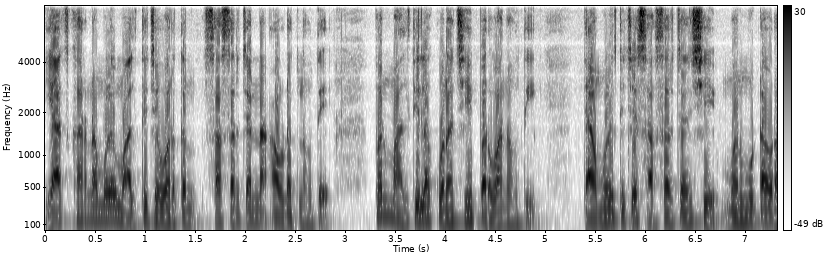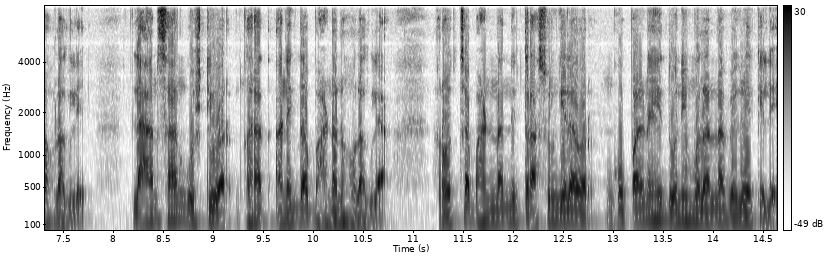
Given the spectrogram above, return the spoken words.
याच कारणामुळे मालतीचे वर्तन सासरच्यांना आवडत नव्हते पण मालतीला कोणाचीही पर्वा नव्हती. त्यामुळे तिचे सासरच्यांशी मनमुटाव राहू लागले. लहान सहान गोष्टीवर घरात अनेकदा भांडण होऊ लागल्या. रोजच्या भांडणांनी त्रासून गेल्यावर गोपाळनेही दोन्ही मुलांना वेगळे केले.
